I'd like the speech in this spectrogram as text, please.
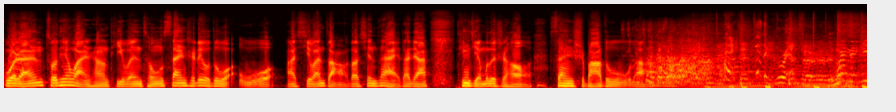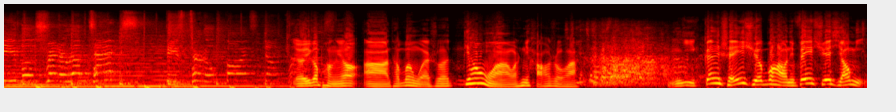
果然昨天晚上体温从三十六度五啊，洗完澡到现在，大家听节目的时候三十八度五了。有一个朋友啊，他问我说：“掉啊？”我说：“你好好说话。”你跟谁学不好？你非学小米？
